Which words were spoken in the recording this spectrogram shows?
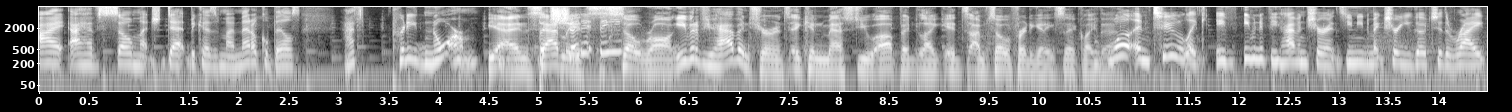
I, I have so much debt because of my medical bills, that's pretty norm. Yeah, and sadly, should it it's so wrong. Even if you have insurance, it can mess you up, and like it's. I'm so afraid of getting sick like that. Well, and two, like if, even if you have insurance, you need to make sure you go to the right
